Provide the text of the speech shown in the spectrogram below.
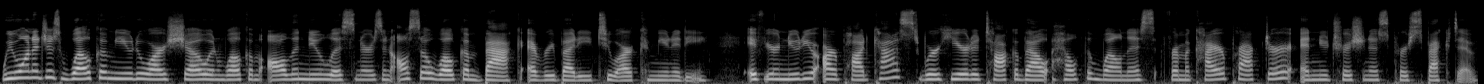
We want to just welcome you to our show and welcome all the new listeners, and also welcome back everybody to our community. If you're new to our podcast, we're here to talk about health and wellness from a chiropractor and nutritionist perspective.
